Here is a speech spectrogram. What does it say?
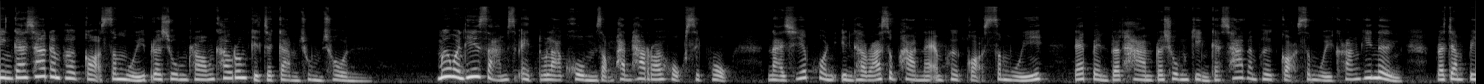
กิ่งกาชาติอำเภอเกาะสมุยประชุมพร้อมเข้าร่วมกิจกรรมชุมชน เมื่อวันที่ 31 ตุลาคม 2566 นายชยพลอินทรสุพานในอำเภอเกาะสมุย ได้เป็นประธานประชุมกิ่งกาชาติอำเภอเกาะสมุยครั้งที่ 1 ประจำปี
